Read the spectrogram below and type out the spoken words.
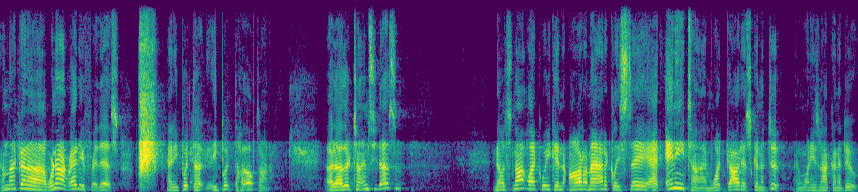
I'm not gonna. We're not ready for this. And he put the he put the halt on him. At other times, he doesn't. You know, it's not like we can automatically say at any time what God is going to do and what He's not going to do.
